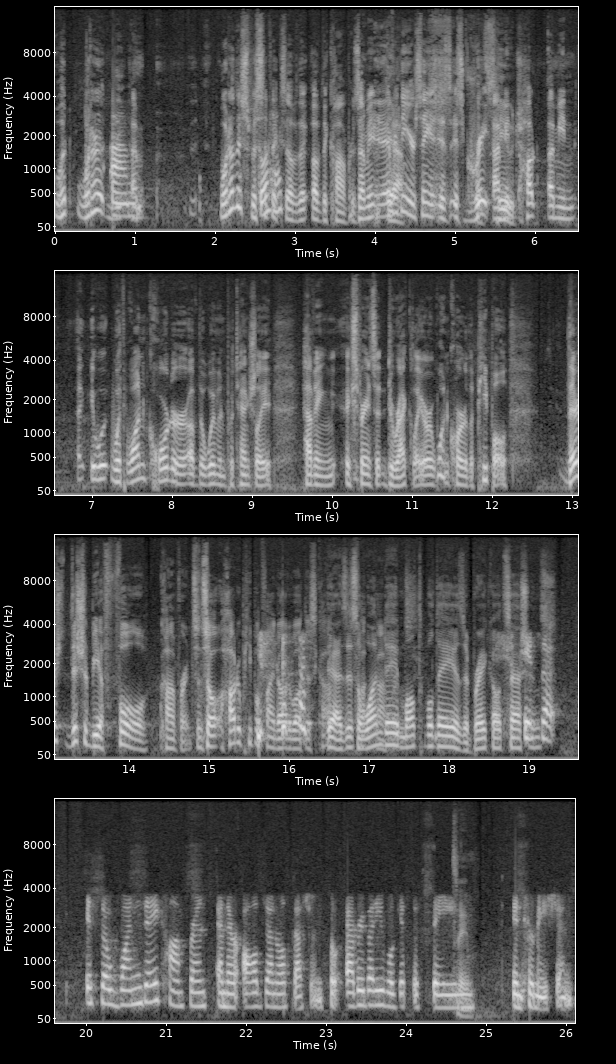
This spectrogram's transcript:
What what are the, Um, um, what are the specifics of the of the conference? I mean, everything you're saying is is great. It's I mean, how, I mean, it, w- with one quarter of the women potentially having experienced it directly, or one quarter of the people, there's this should be a full conference. And so, how do people find out about this? Con- Yeah, is this a one day, multiple day? Is it breakout sessions? It's a it's a one day conference, and they're all general sessions, so everybody will get the same, Same. information.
